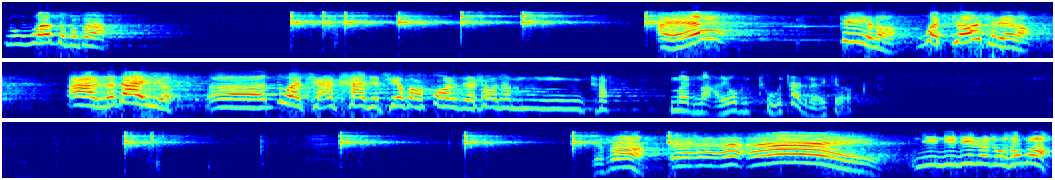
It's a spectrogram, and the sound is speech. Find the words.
那我怎么办？哎，对了，我想起来了，俺二大爷，呃，昨天看的皮花放在这上，那嗯他没拿了，我们偷他这去。李叔，哎哎哎哎，你你你这做什么？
